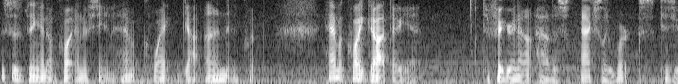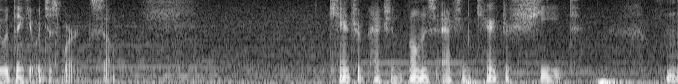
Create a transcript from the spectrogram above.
This is the thing I don't quite understand. I haven't quite got unequipped. Haven't quite got there yet to figuring out how this actually works because you would think it would just work. So, cantrip action, bonus action, character sheet. Hmm.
